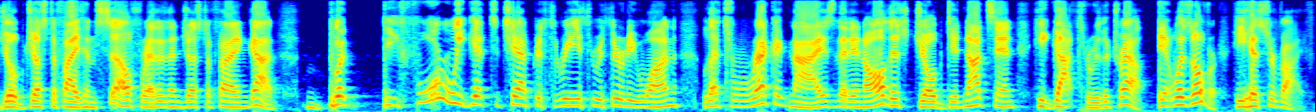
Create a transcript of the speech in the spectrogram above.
Job justified himself rather than justifying God. But before we get to chapter 3 through 31, let's recognize that in all this, Job did not sin. He got through the trial. It was over. He has survived.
